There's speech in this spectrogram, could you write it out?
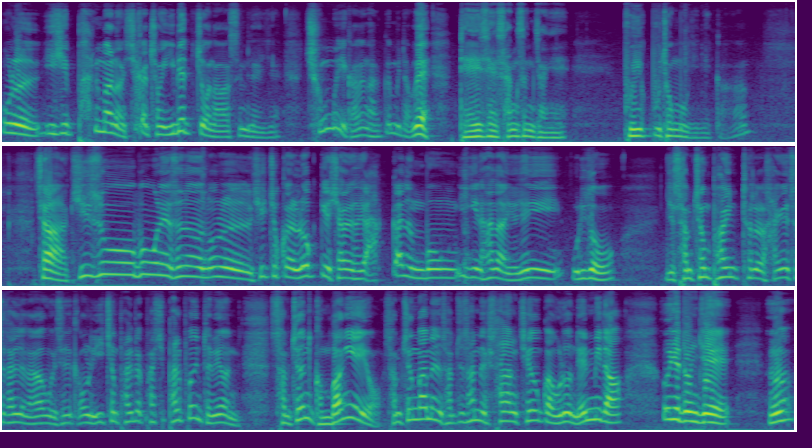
오늘 28만원, 시가총 200조 나왔습니다, 이제. 충분히 가능할 겁니다. 왜? 대세 상승장의 부익부 종목이니까. 자, 지수 부분에서는 오늘 시초가를 높게 시작해서 약간 응봉이긴 하나, 여전히 우리도 이제 3,000포인트를 향해서 달려나가고 있으니까 오늘 2,888포인트면 3,000 금방이에요. 3,000 가면 3,300 사상 체육각으로 냅니다. 어제도 이제, 어?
